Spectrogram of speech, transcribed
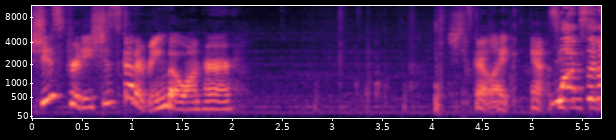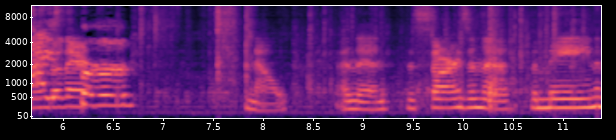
She's pretty. She's got a rainbow on her. She's got like yeah. What's an the rainbow there? iceberg? No. And then the stars in the the main.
